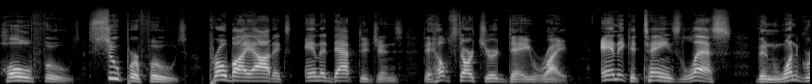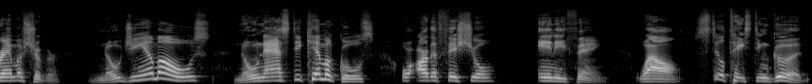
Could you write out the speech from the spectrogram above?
whole foods, superfoods, probiotics, and adaptogens to help start your day right. And it contains less than one gram of sugar, no GMOs, no nasty chemicals, or artificial anything, while still tasting good.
